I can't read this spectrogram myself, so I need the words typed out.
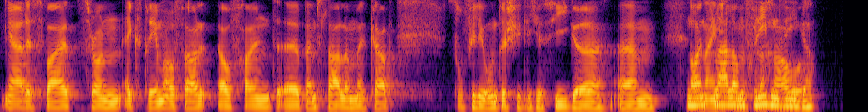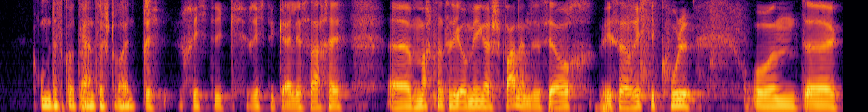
Ja, ja das war jetzt schon extrem auffallend äh, beim Slalom. Gerade so viele unterschiedliche Sieger. Ähm, Neun Slalom, sieben Sieger um das kurz ja, einzustreuen. Richtig, richtig, richtig geile Sache. Äh, macht natürlich auch mega spannend, ist ja auch, ist ja richtig cool. Und äh,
